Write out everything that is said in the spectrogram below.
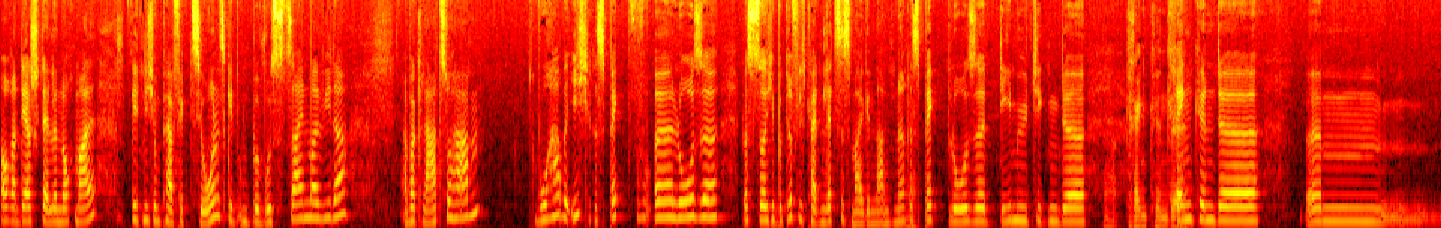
auch an der Stelle nochmal, geht nicht um Perfektion, es geht um Bewusstsein mal wieder, aber klar zu haben, wo habe ich respektlose, du hast solche Begrifflichkeiten letztes Mal genannt, ne? respektlose, demütigende, Ja, kränkende. kränkende, ähm,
